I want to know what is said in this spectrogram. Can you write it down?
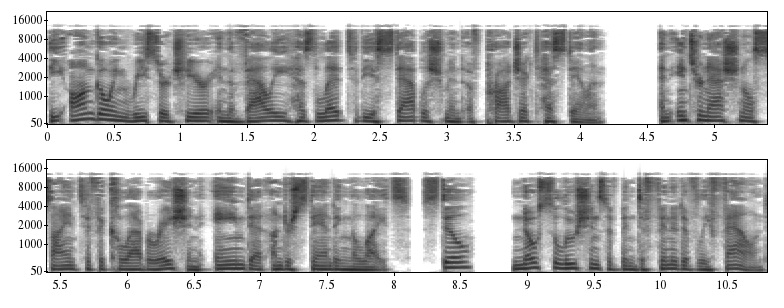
The ongoing research here in the valley has led to the establishment of Project Hessdalen, an international scientific collaboration aimed at understanding the lights. Still, no solutions have been definitively found,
